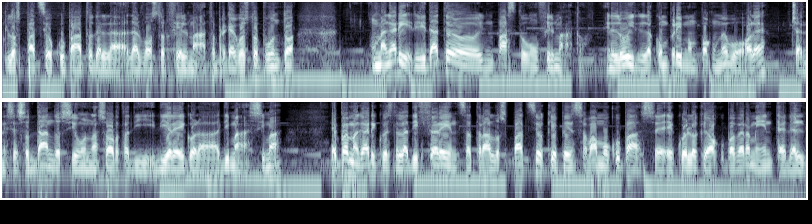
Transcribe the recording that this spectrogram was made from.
lo, spazio occupato del, del, vostro filmato, perché a questo punto magari gli date in pasto un filmato e lui lo comprime un po' come vuole, cioè nel senso dandosi una sorta di, di regola di massima e poi magari questa è la differenza tra lo spazio che pensavamo occupasse e quello che occupa veramente è del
